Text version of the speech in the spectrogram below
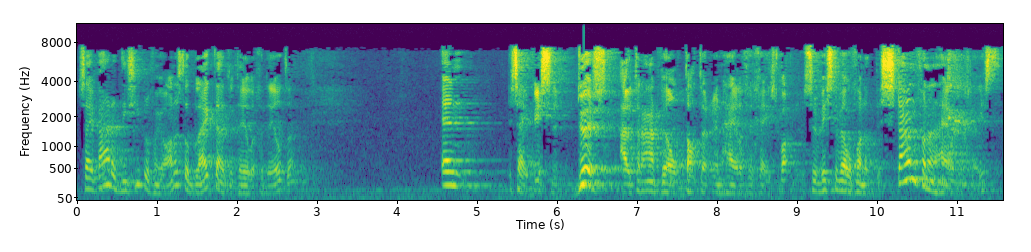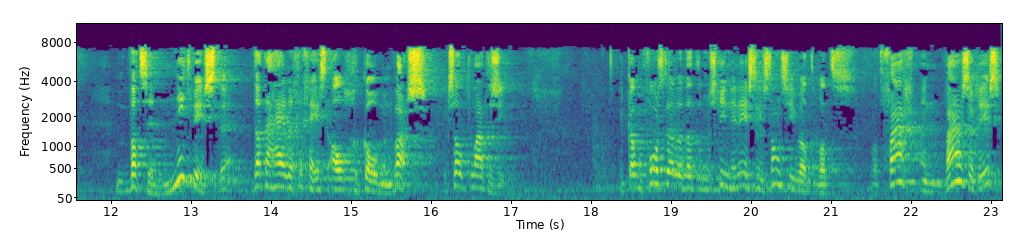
Zij waren discipelen van Johannes, dat blijkt uit het hele gedeelte. En zij wisten dus uiteraard wel dat er een Heilige Geest was. Ze wisten wel van het bestaan van een Heilige Geest. Wat ze niet wisten, dat de Heilige Geest al gekomen was. Ik zal het laten zien. Ik kan me voorstellen dat het misschien in eerste instantie wat, wat, wat vaag en wazig is,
